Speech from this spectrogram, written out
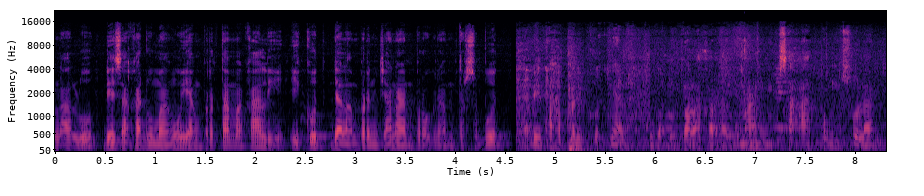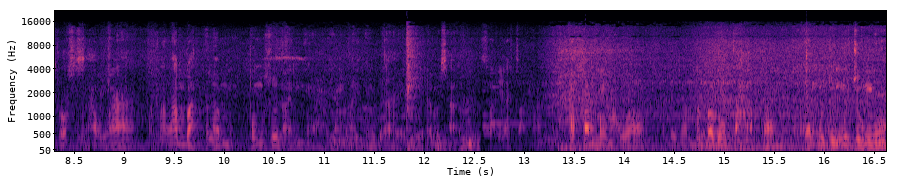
lalu, Desa Kadumangu yang pertama kali ikut dalam perencanaan program tersebut. Di tahap berikutnya lah, juga ditolak karena memang saat pengusulan proses awal lambat dalam pengusulannya yang lainnya udah ready ada masalah. Saya camat akan mengawal dengan berbagai tahapan yang ujung-ujungnya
